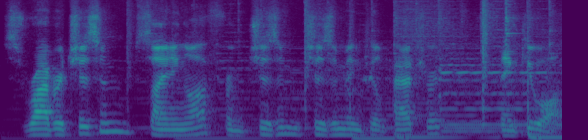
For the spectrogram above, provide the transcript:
This is Robert Chisholm signing off from Chisholm, Chisholm, and Kilpatrick. Thank you all.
